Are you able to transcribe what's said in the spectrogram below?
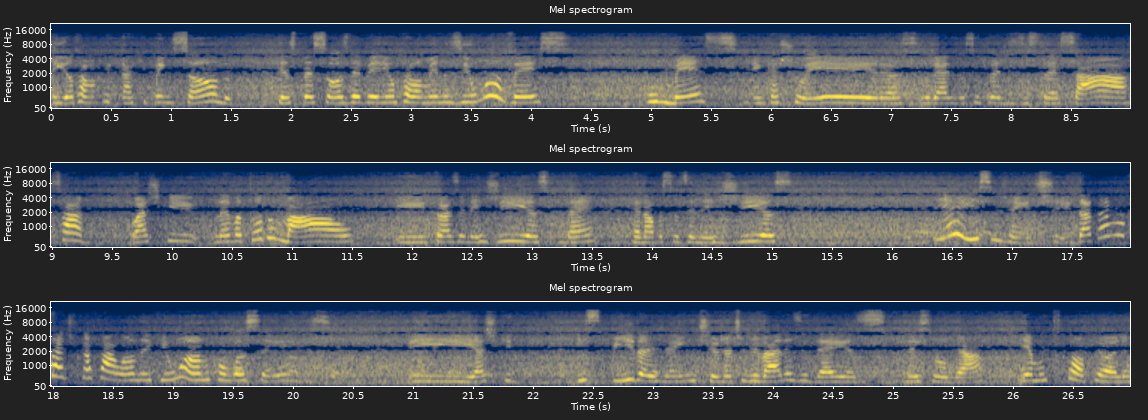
E eu tava aqui pensando que as pessoas deveriam pelo menos ir uma vez por mês em cachoeiras, lugares assim para desestressar, sabe? Eu acho que leva todo mal e traz energias, né? Renova suas energias. E é isso, gente. Dá até vontade de ficar falando aqui um ano com vocês. E acho que inspira a gente. Eu já tive várias ideias nesse lugar e é muito top, olha.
